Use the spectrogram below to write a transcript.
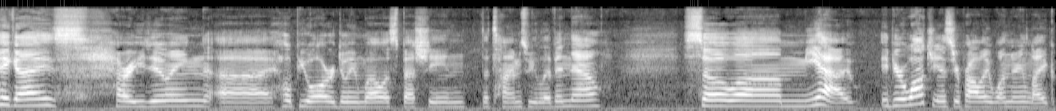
Hey guys, how are you doing? Uh, I hope you all are doing well, especially in the times we live in now. So, um, yeah, if you're watching this, you're probably wondering, like,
